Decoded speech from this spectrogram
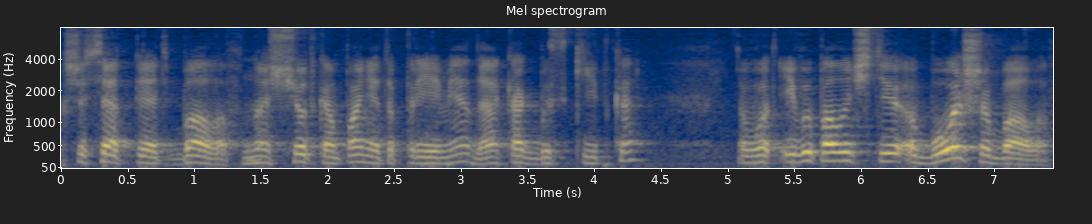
65 баллов на счет компании, это премия, да, как бы скидка. Вот, и вы получите больше баллов,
